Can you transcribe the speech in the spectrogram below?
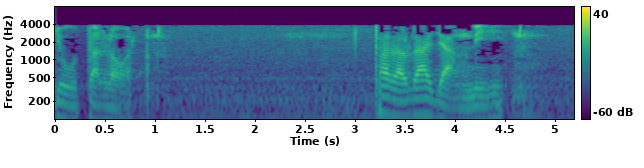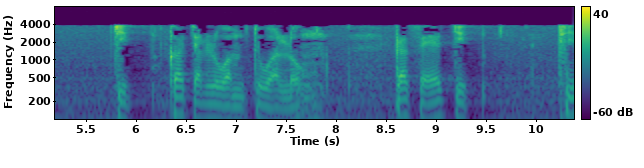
อยู่ตลอด ถ้าเราได้อย่างนี้ จิตก็จะรวมตัวลง กระแสจิตที่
